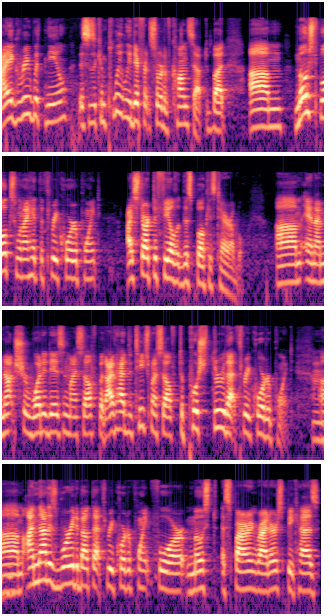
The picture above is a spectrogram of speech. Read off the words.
I agree with Neil. This is a completely different sort of concept. But um, most books, when I hit the three quarter point, I start to feel that this book is terrible. Um, and I'm not sure what it is in myself, but I've had to teach myself to push through that three quarter point. Um, I'm not as worried about that three quarter point for most aspiring writers because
